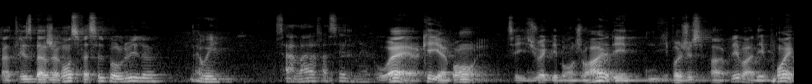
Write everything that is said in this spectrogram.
Patrice Bergeron, c'est facile pour lui, là. Oui. Ça a l'air facile, mais. Ouais, OK, il, y a un bon, tu sais, il joue avec des bons joueurs, il, des- va juste power play, il va avoir des points.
